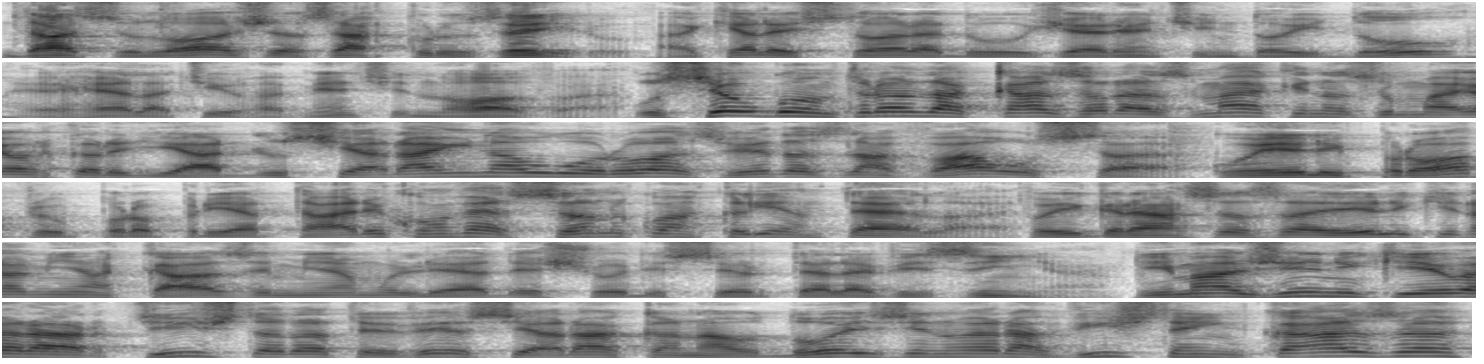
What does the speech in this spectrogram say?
das lojas a Cruzeiro. Aquela história do gerente endoidou é relativamente nova. O seu Gontran da Casa das Máquinas, o maior crediário do Ceará, inaugurou as vendas na valsa, com ele próprio, o proprietário, conversando com a clientela. Foi graças a ele que na minha casa minha mulher deixou de ser televizinha. Imagine que eu era artista da TV Ceará Canal 2 e não era vista em casa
